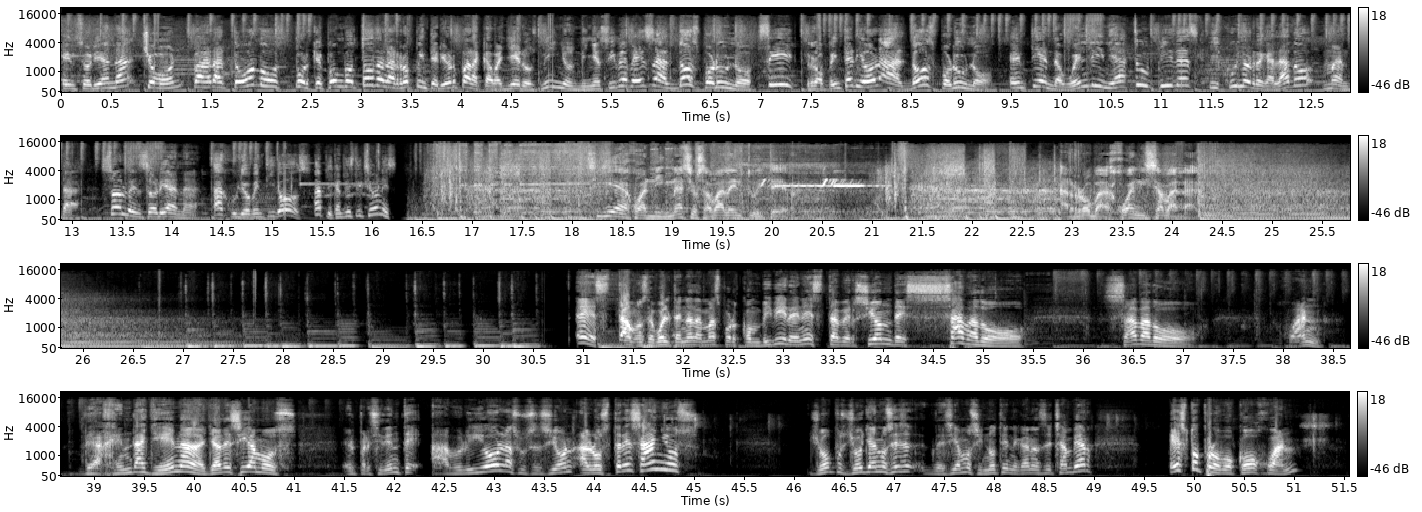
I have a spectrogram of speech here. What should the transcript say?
En Soriana, chon para todos, porque pongo toda la ropa interior para caballeros, niños, niñas y bebés al 2x1. Sí, ropa interior al 2x1. En tienda o en línea, tú pides y Julio Regalado manda. Solo en Soriana. A julio 22. Aplican restricciones. Sigue a Juan Ignacio Zavala en Twitter. Arroba Juan y Zavala. Estamos de vuelta nada más por convivir en esta versión de sábado. Sábado, Juan, de agenda llena. Ya decíamos, el presidente abrió la sucesión a los tres años. Yo, pues yo ya no sé, decíamos si no tiene ganas de chambear. Esto provocó, Juan,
